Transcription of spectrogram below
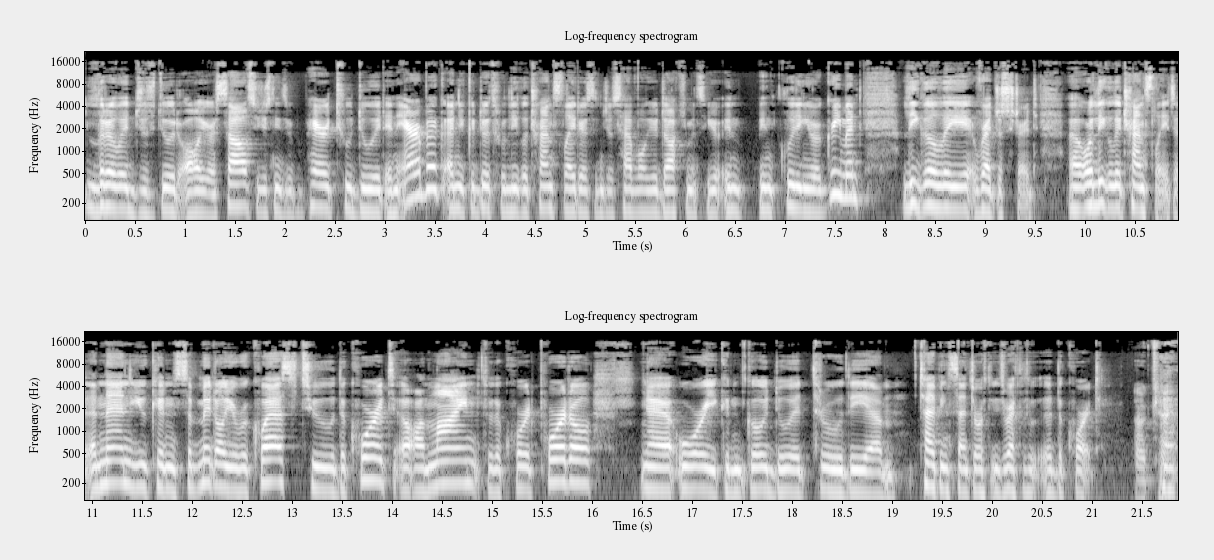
literally just do it all yourselves. You just need to be prepared to do it in Arabic, and you could do it through legal translators and just have all your documents, in, including your agreement, legally registered uh, or legally translated, and then you can submit all your requests to the court uh, online through the court portal, uh, or you can go do it through the um, typing center or directly to the court. Okay.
